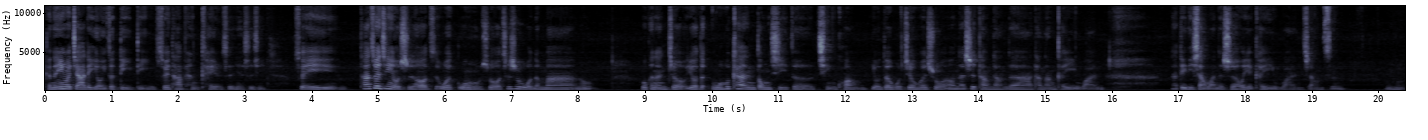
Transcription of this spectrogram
可能因为家里有一个弟弟，所以他很 care 这件事情，所以他最近有时候问问我说：“这是我的吗？”那。我可能就有的我会看东西的情况，有的我就会说哦，那是糖糖的啊，糖糖可以玩。那弟弟想玩的时候也可以玩，这样子，嗯，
